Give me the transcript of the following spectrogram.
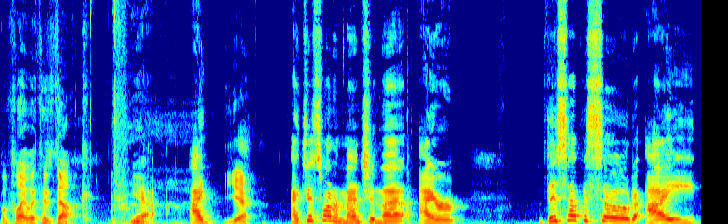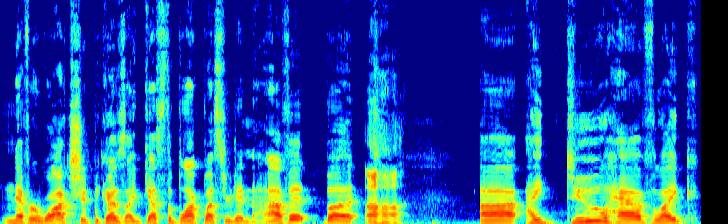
but play with his duck? Yeah. I yeah. I just want to mention that I re- this episode I never watched it because I guess the blockbuster didn't have it, but Uh huh. uh, I do have like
